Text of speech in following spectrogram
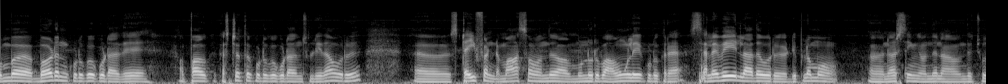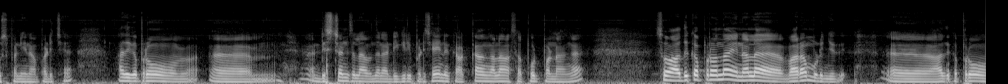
ரொம்ப பேர்டன் கொடுக்கக்கூடாது. அப்பாவுக்கு கஷ்டத்தை கொடுக்கக்கூடாதுன்னு சொல்லி தான் ஒரு ஸ்டைஃபண்ட் மாதம் வந்து முந்நூறுரூபா அவங்களே கொடுக்குற செலவே இல்லாத ஒரு டிப்ளமோ நர்சிங் வந்து நான் வந்து சூஸ் பண்ணி நான் படித்தேன் அதுக்கப்புறம் டிஸ்டன்ஸில் வந்து நான் டிகிரி படித்தேன் எனக்கு அக்காங்கெல்லாம் சப்போர்ட் பண்ணாங்க. ஸோ அதுக்கப்புறம் தான் என்னால் வர முடிஞ்சுது. அதுக்கப்புறம்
